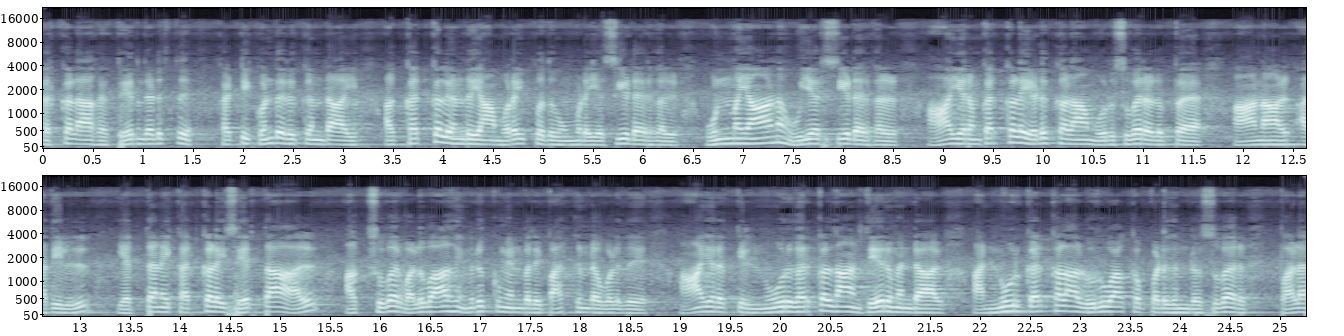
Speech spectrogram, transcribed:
கற்களாக தேர்ந்தெடுத்து கட்டி கொண்டிருக்கின்றாய். அக்கற்கள் என்று யாம் உரைப்பது உம்முடைய சீடர்கள் உண்மையான உயர் சீடர்கள். ஆயிரம் கற்களை எடுக்கலாம் ஒரு சுவர் எழுப்ப. ஆனால் அதில் எத்தனை கற்களை சேர்த்தால் அச்சுவர் வலுவாக இருக்கும் என்பதை பார்க்கின்ற பொழுது ஆயிரத்தில் நூறு கற்கள் தான் தேருமென்றால் அந்நூறு கற்களால் உருவாக்கப்படுகின்ற சுவர் பல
